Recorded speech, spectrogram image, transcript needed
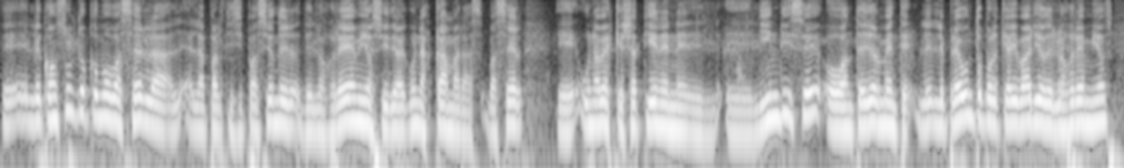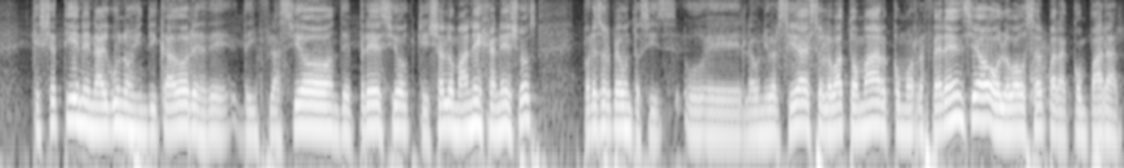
Eh, le consulto cómo va a ser la, la participación de, de, los gremios y de algunas cámaras. ¿Va a ser eh, una vez que ya tienen el, el índice o anteriormente? Le, le, pregunto porque hay varios de los gremios que ya tienen algunos indicadores de, de inflación, de precios, que ya lo manejan ellos. Por eso le pregunto si eh, la universidad eso lo va a tomar como referencia o lo va a usar para comparar.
